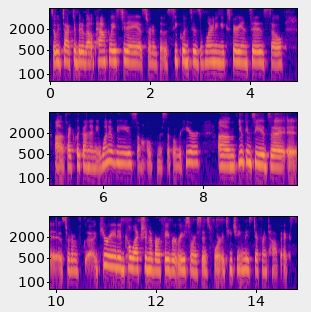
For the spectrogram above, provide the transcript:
So we've talked a bit about pathways today as sort of those sequences of learning experiences. So uh, if I click on any one of these, I'll open this up over here. Um, you can see it's a, a sort of uh, curated collection of our favorite resources for teaching these different topics.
